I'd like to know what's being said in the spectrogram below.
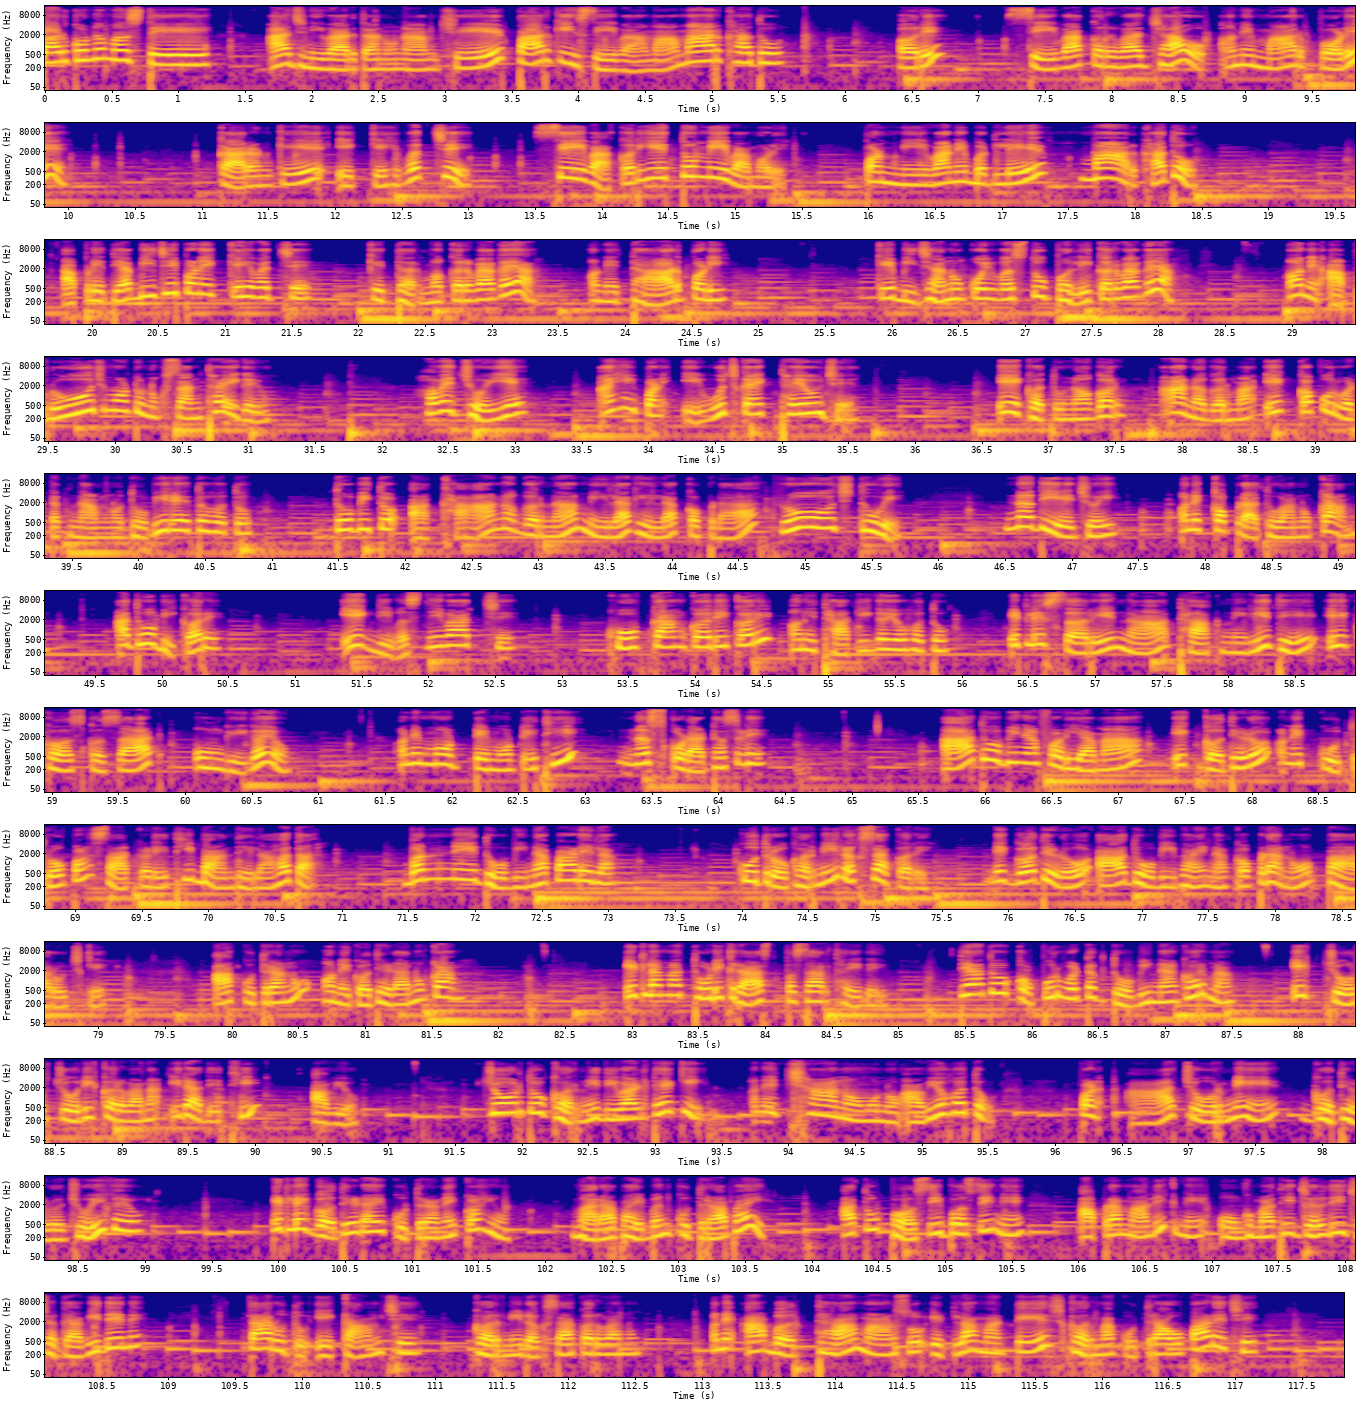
બાળકો નમસ્તે. આજની વાર્તાનું નામ છે પારકી સેવામાં માર ખાધો. અરે, સેવા કરવા જાઓ અને માર પડે. કારણ કે એક કહેવત છે, સેવા કરીએ તો મેવા મળે, પણ મેવાને બદલે માર ખાધો. આપણે ત્યાં બીજી પણ એક કહેવત છે કે ધર્મ કરવા ગયા અને ધાડ પડી. કે બીજાનું કોઈ વસ્તુ ભલી કરવા ગયા? અને આપણું જ મોટું નુકસાન થઈ ગયું. હવે જોઈએ, અહીં પણ એવું જ કંઈક થયું છે. એક હતું નગર, આ નગરમાં એક કપૂરવટક નામનો ધોબી રહેતો હતો. ધોબી તો આખા નગરના મેલા ઘેલા કપડાં રોજ ધુવે. નદીએ જોઈ અને કપડાં ધોવાનું કામ આ ધોબી કરે. એક દિવસની વાત છે. ખૂબ કામ કરી કરી અને થાકી ગયો હતો. એટલે શરીરના થાકને લીધે એ ઘસઘસાટ ઊંઘી ગયો અને મોટે મોટેથી નસકોડા ઢસડે. આ ધોબીના ફળિયામાં એક ગધેડો અને કૂતરો પણ સાંકળેથી બાંધેલા હતા. બંને ધોબીના પાડેલા. કૂતરો ઘરની રક્ષા કરે ને ગધેડો આ ધોબીભાઈના કપડાનો ભાર ઉચકે. આ કૂતરાનું અને ગધેડાનું કામ. એટલામાં થોડીક રાસ પસાર થઈ ગઈ. ત્યાં તો કપૂરવટક ધોબીના ઘરમાં એક ચોર ચોરી કરવાના ઈરાદેથી આવ્યો. ચોર તો ઘરની દિવાલ ઠેકી અને છાનો મૂનો આવ્યો હતો, પણ આ ચોરને ગધેડો જોઈ ગયો. એટલે ગધેડાએ કૂતરાને કહ્યું, મારા ભાઈબંધ કૂતરાભાઈ, આ તું ભસી ભસીને આપણા માલિકને ઊંઘમાંથી જલ્દી જગાવી દે ને. તારું તો એ કામ છે, ઘરની રક્ષા કરવાનું. અને આ બધા માણસો એટલા માટે જ ઘરમાં કૂતરાઓ પાડે છે.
